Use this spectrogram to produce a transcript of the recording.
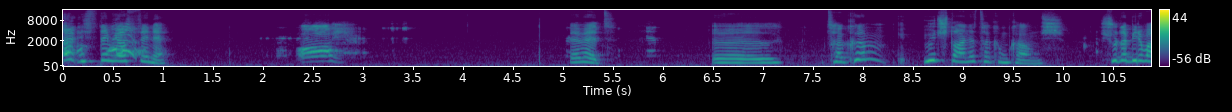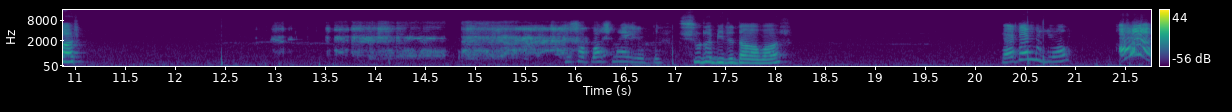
Öl istemiyoruz seni. Ay. Evet. Ee, takım 3 tane takım kalmış. Şurada biri var. Hesaplaşmaya girdim. Şurada biri daha var. Nereden biliyorsun? Aa!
